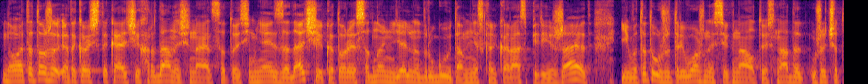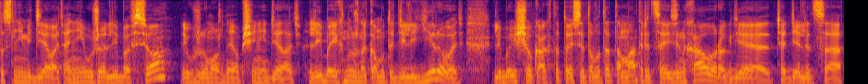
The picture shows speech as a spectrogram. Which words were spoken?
Но это тоже, это, короче, такая чехарда начинается. То есть у меня есть задачи, которые с одной недели на другую там несколько раз переезжают, и вот это уже тревожный сигнал. То есть надо уже что-то с ними делать. Они уже либо все, и уже можно и вообще не делать, либо их нужно кому-то делегировать, либо еще как-то. То есть это вот эта матрица Эйзенхауэра, где у тебя делится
